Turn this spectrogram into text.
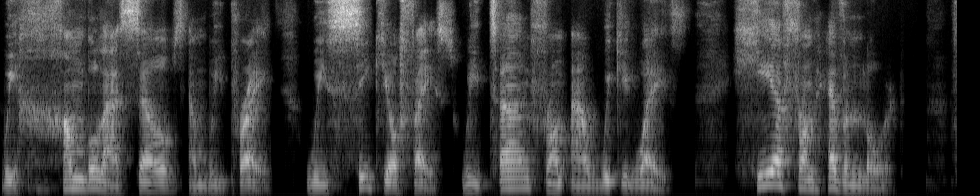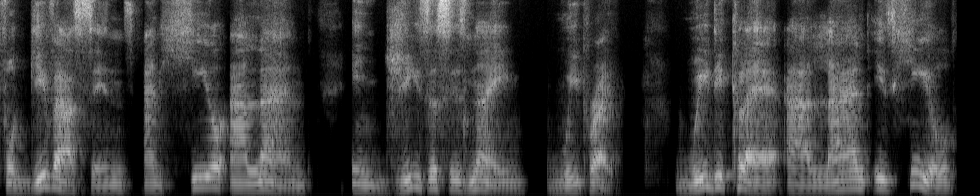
We humble ourselves and we pray. We seek your face. We turn from our wicked ways. Hear from heaven, Lord. Forgive our sins and heal our land. In Jesus' name, we pray. We declare our land is healed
